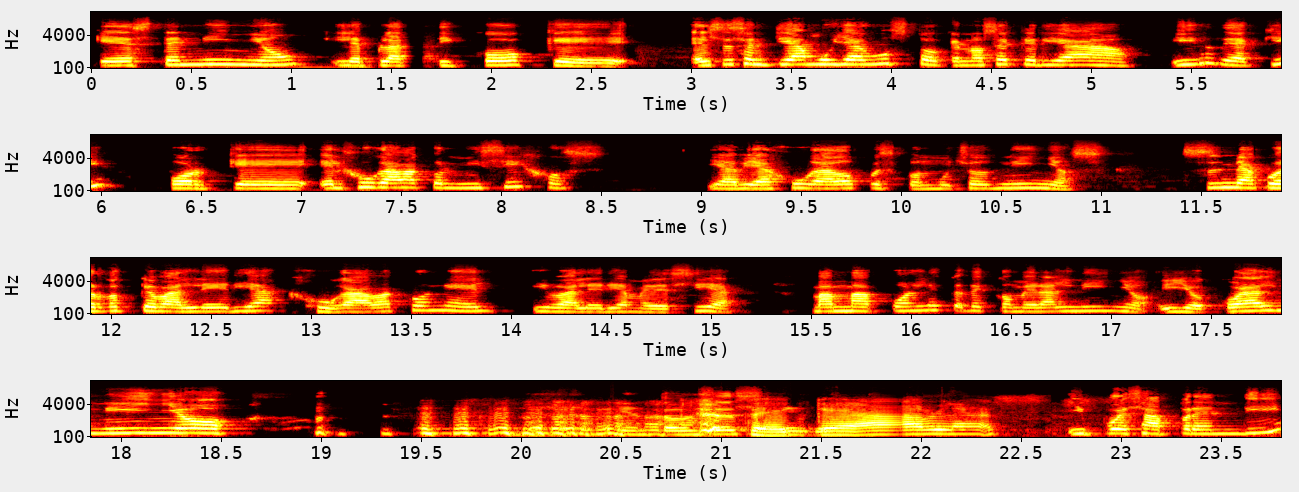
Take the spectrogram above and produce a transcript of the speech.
que este niño le platicó que él se sentía muy a gusto, que no se quería ir de aquí porque él jugaba con mis hijos y había jugado pues con muchos niños. Entonces me acuerdo que Valeria jugaba con él y Valeria me decía, mamá, ponle de comer al niño. Y yo, ¿cuál niño? y entonces... ¿De eh, qué hablas? y pues aprendí,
